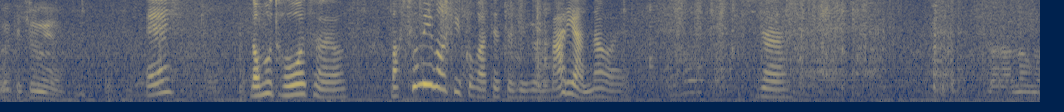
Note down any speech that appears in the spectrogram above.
왜 이렇게 조용해요? 예? 너무 더워서요. 막 숨이 막힐 것 같아서 지금 말이 안 나와요. 진짜 말 안 나오면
